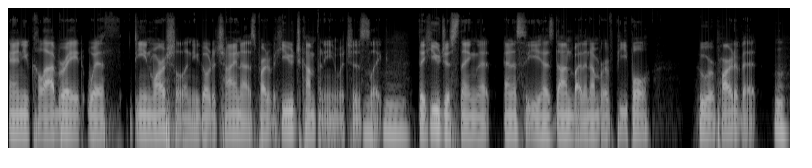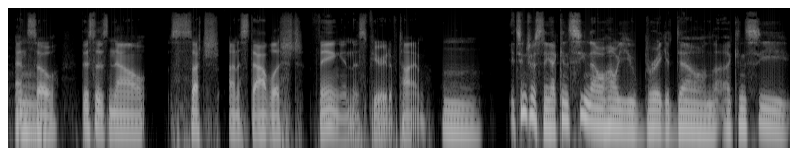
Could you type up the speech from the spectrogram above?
and you collaborate with Dean Marshall and you go to China as part of a huge company, which is like mm-hmm. the hugest thing that NSCE has done by the number of people who were part of it. Mm-hmm. And so this is now such an established thing in this period of time. Mm. It's interesting. I can see now how you break it down. I can see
